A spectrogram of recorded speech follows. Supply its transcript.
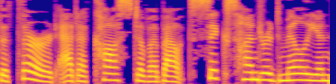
III at a cost of about $600 million.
